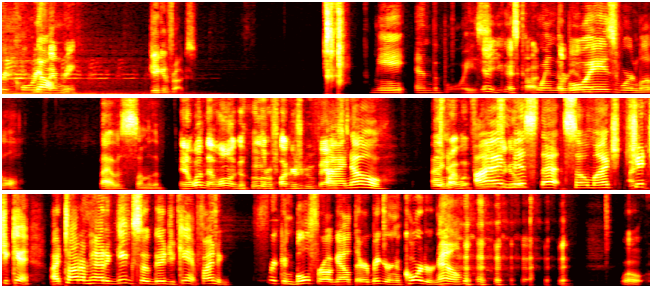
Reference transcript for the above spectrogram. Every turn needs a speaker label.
Speaker 1: your favorite core
Speaker 2: No.
Speaker 1: memory?
Speaker 3: Gig and Frogs.
Speaker 2: Me and the boys.
Speaker 1: Yeah, you guys caught
Speaker 2: when the
Speaker 1: 30 of
Speaker 2: boys were little. That was some of the.
Speaker 1: And it wasn't that long ago. Them little fuckers grew fast.
Speaker 2: I know.
Speaker 1: That's
Speaker 2: I know.
Speaker 1: probably what, four
Speaker 2: I
Speaker 1: years ago?
Speaker 2: miss that so much.
Speaker 1: I-
Speaker 2: Shit, you can't. I taught them how to gig so good you can't find a freaking bullfrog out there bigger than a quarter now.
Speaker 1: Well,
